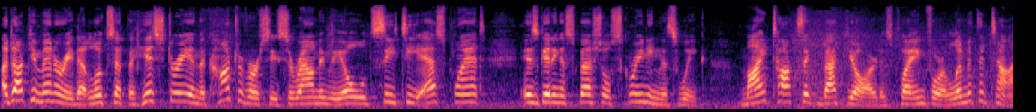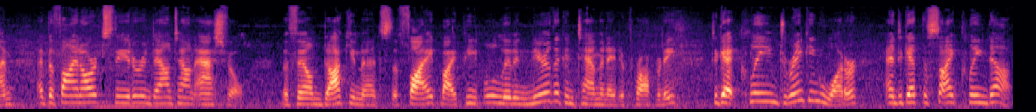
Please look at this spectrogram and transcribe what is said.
A documentary that looks at the history and the controversy surrounding the old CTS plant is getting a special screening this week. My Toxic Backyard is playing for a limited time at the Fine Arts Theater in downtown Asheville. The film documents the fight by people living near the contaminated property to get clean drinking water and to get the site cleaned up.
